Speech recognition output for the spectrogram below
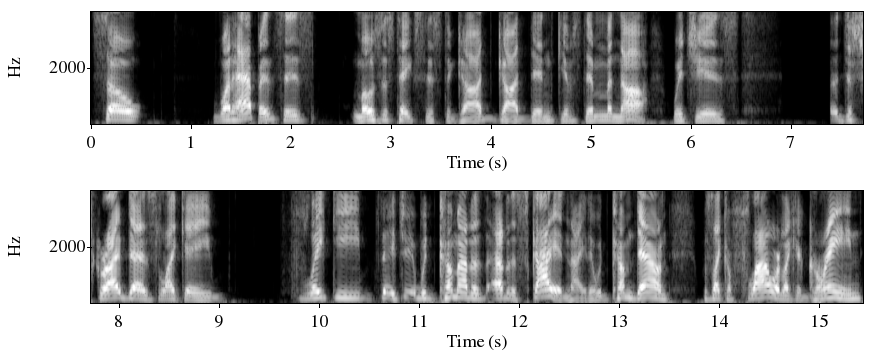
So what happens is Moses takes this to God. God then gives them manna, which is uh, described as like a flaky it would come out of out of the sky at night it would come down it was like a flower like a grain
